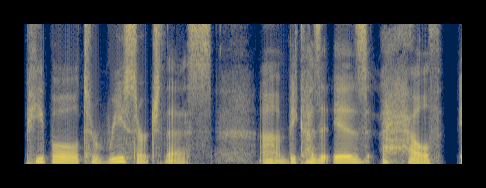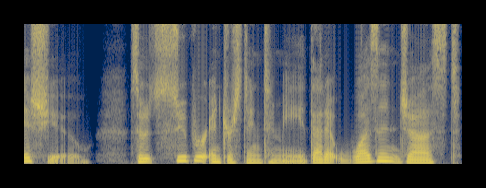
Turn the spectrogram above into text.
people to research this um, because it is a health issue. So it's super interesting to me that it wasn't just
